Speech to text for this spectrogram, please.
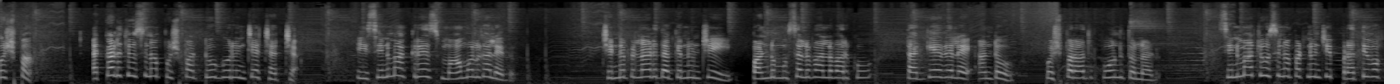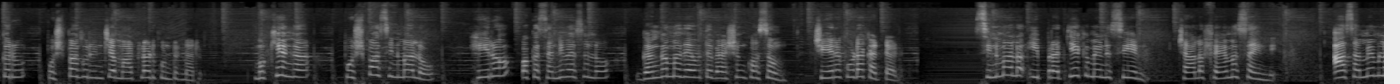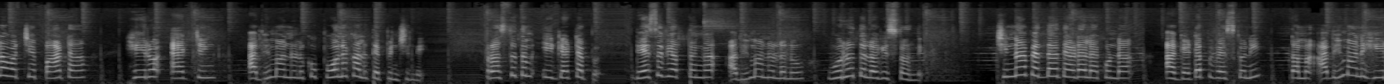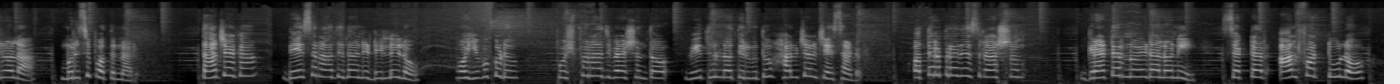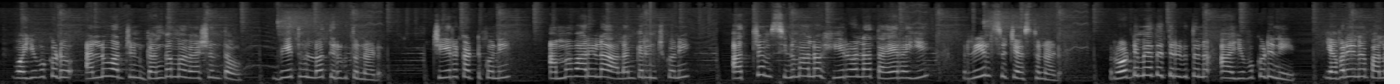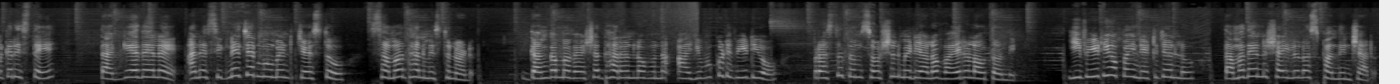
పుష్ప. ఎక్కడ చూసినా పుష్ప టూ గురించే చర్చ. ఈ సినిమా క్రేజ్ మామూలుగా లేదు. చిన్నపిల్లాడి దగ్గర నుంచి పండు ముసలి వాళ్ళ వరకు తగ్గేదేలే అంటూ పుష్పరాజు పూనుతున్నాడు. సినిమా చూసినప్పటి నుంచి ప్రతి ఒక్కరూ పుష్ప గురించే మాట్లాడుకుంటున్నారు. ముఖ్యంగా పుష్ప సినిమాలో హీరో ఒక సన్నివేశంలో గంగమ్మ దేవత వేషం కోసం చీర కూడా కట్టాడు. సినిమాలో ఈ ప్రత్యేకమైన సీన్ చాలా ఫేమస్ అయింది. ఆ సమయంలో వచ్చే పాట హీరో యాక్టింగ్ అభిమానులకు పూనకాలు తెప్పించింది. ప్రస్తుతం ఈ గెటప్ దేశవ్యాప్తంగా అభిమానులను ఉర్రూతలోగిస్తోంది చిన్న పెద్ద తేడా లేకుండా ఆ గెటప్ వేసుకొని తమ అభిమాన హీరోలా మురిసిపోతున్నారు. తాజాగా దేశ రాజధాని ఢిల్లీలో ఓ యువకుడు పుష్పరాజ్ వేషంతో వీధుల్లో తిరుగుతూ హల్చల్ చేశాడు. ఉత్తరప్రదేశ్ రాష్ట్రం గ్రేటర్ నోయిడాలోని సెక్టర్ ఆల్ఫా టూలో ఓ యువకుడు అల్లు అర్జున్ గంగమ్మ వేషంతో వీధుల్లో తిరుగుతున్నాడు. చీర కట్టుకొని అమ్మవారిలా అలంకరించుకొని అచ్చం సినిమాలో హీరోలా తయారయ్యి రీల్స్ చేస్తున్నాడు. రోడ్డు మీద తిరుగుతున్న ఆ యువకుడిని ఎవరైనా పలకరిస్తే తగ్గేదేలే అనే సిగ్నేచర్ మూమెంట్ చేస్తూ సమాధానమిస్తున్నాడు. గంగమ్మ వేషధారంలో ఉన్న ఆ యువకుడి వీడియో ప్రస్తుతం సోషల్ మీడియాలో వైరల్ అవుతోంది. ఈ వీడియోపై నెటిజన్లు తమదైన శైలిలో స్పందించారు.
